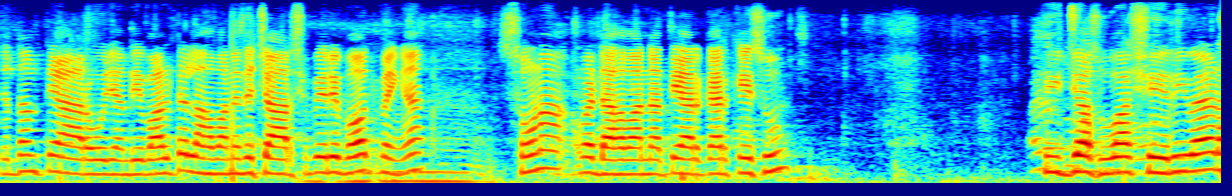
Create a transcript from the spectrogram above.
ਜਿੱਦਾਂ ਤਿਆਰ ਹੋ ਜਾਂਦੀ ਵਲ ਢਿੱਲਾਂ ਹਵਾਨੇ ਦੇ ਚਾਰ ਛਪੇਰੇ ਬਹੁਤ ਪਈਆਂ। ਸੋਹਣਾ ਵੱਡਾ ਹਵਾਨਾ ਤਿਆਰ ਕਰਕੇ ਸੂ। ਤੀਜਾ ਸੂਆ ਸ਼ੇਰੀ ਵੈੜ।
